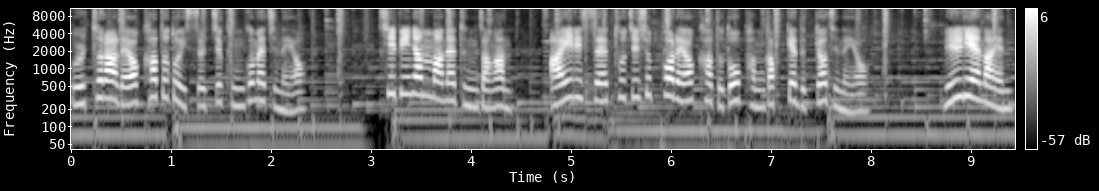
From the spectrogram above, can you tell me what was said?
울트라 레어 카드도 있을지 궁금해지네요. 12년 만에 등장한 아이리스의 투지 슈퍼레어 카드도 반갑게 느껴지네요. 릴리에나 앤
